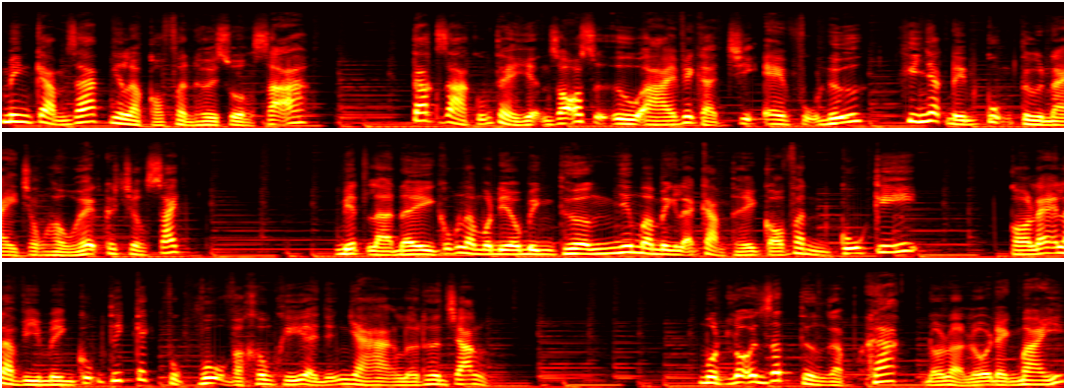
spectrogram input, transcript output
mình cảm giác như là có phần hơi xuồng xã. Tác giả cũng thể hiện rõ sự ưu ái với cả chị em phụ nữ khi nhắc đến cụm từ này trong hầu hết các chương sách. Biết là đây cũng là một điều bình thường nhưng mà mình lại cảm thấy có phần cũ kỹ. Có lẽ là vì mình cũng thích cách phục vụ và không khí ở những nhà hàng lớn hơn chăng. Một lỗi rất thường gặp khác, đó là lỗi đánh máy.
